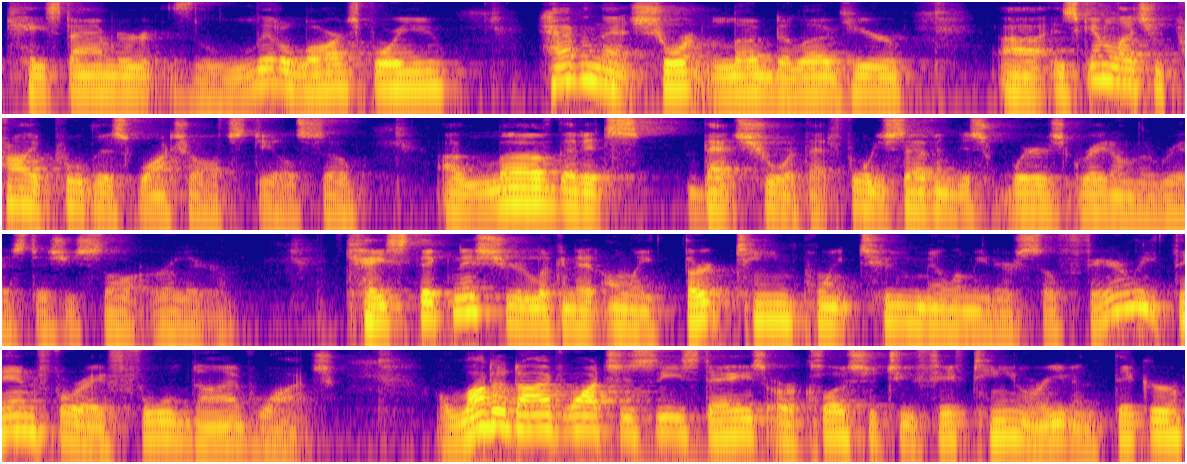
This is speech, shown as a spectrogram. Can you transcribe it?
case diameter is a little large for you, having that short lug to lug here uh, is going to let you probably pull this watch off still. So I love that it's that short. That 47 just wears great on the wrist, as you saw earlier. Case thickness, you're looking at only 13.2 millimeters, so fairly thin for a full dive watch. A lot of dive watches these days are closer to 15 or even thicker,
